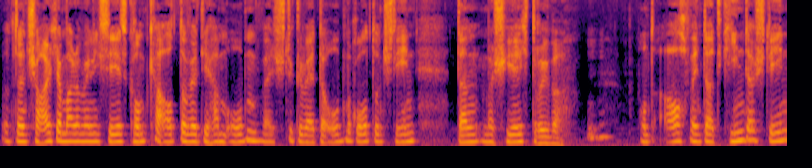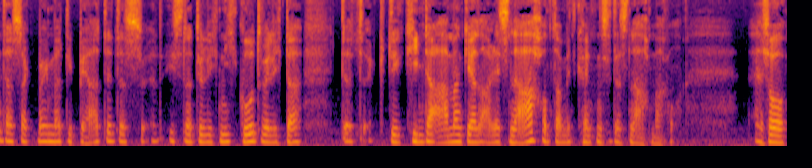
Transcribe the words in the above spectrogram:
Und dann schaue ich einmal, und wenn ich sehe, es kommt kein Auto, weil die haben oben, weil ein Stück weiter oben rot und stehen, dann marschiere ich drüber. Mhm. Und auch wenn dort Kinder stehen, da sagt man immer die Bärte, das ist natürlich nicht gut, weil ich da die Kinder ahmen gern alles nach und damit könnten sie das nachmachen. Also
